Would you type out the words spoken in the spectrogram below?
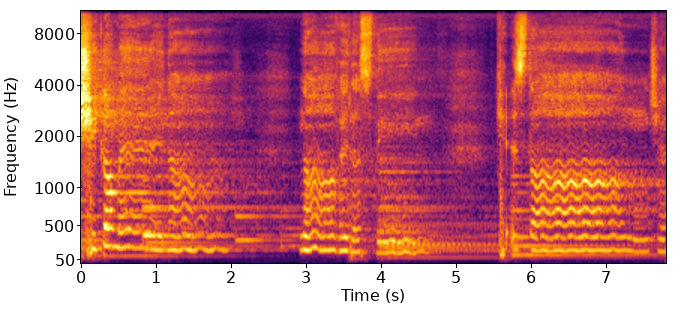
չի կամենա նա վերստին քեզ տանջել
